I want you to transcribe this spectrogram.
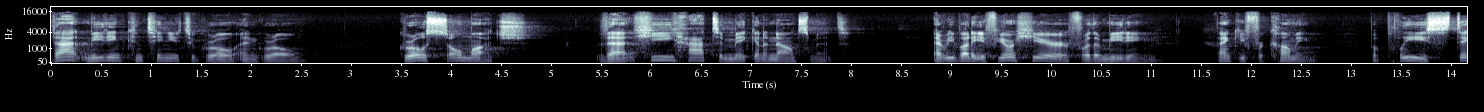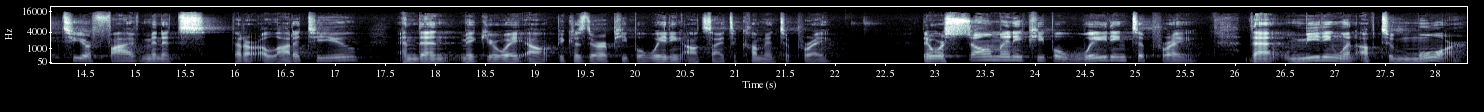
that meeting continued to grow and grow, grow so much that he had to make an announcement. Everybody, if you're here for the meeting, thank you for coming, but please stick to your five minutes that are allotted to you and then make your way out because there are people waiting outside to come in to pray. There were so many people waiting to pray that meeting went up to more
